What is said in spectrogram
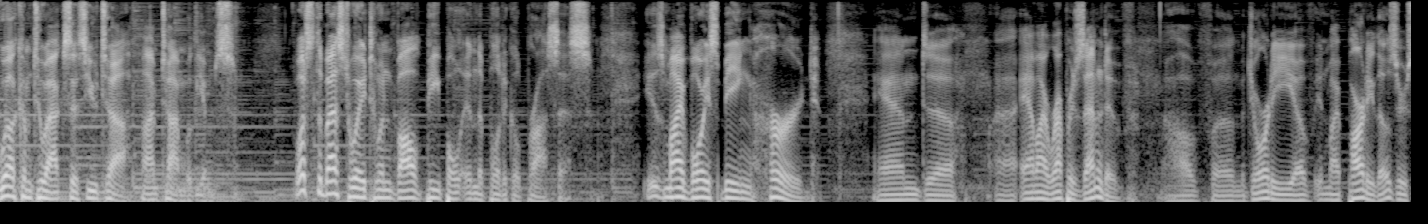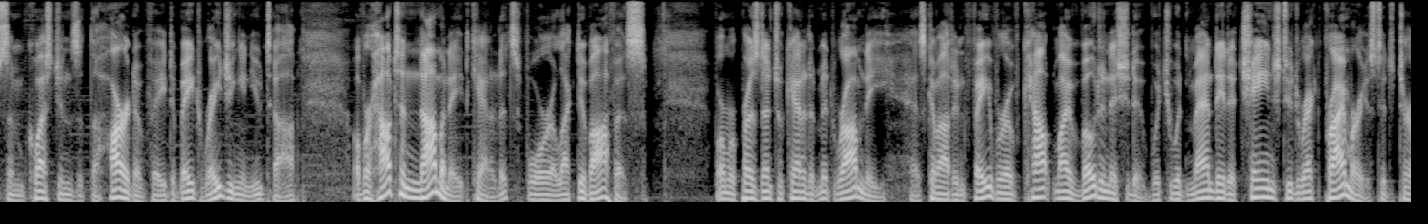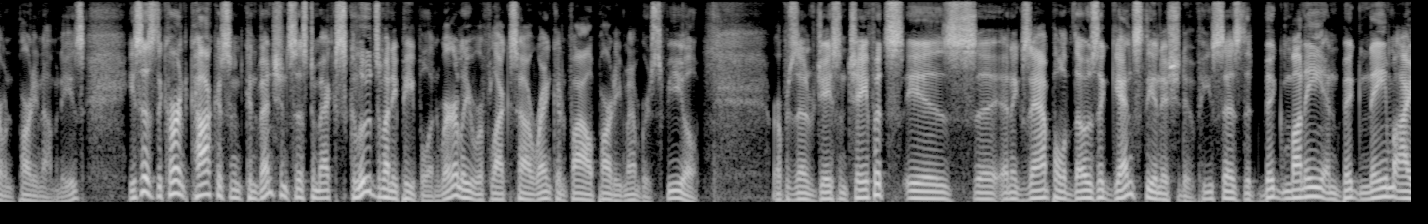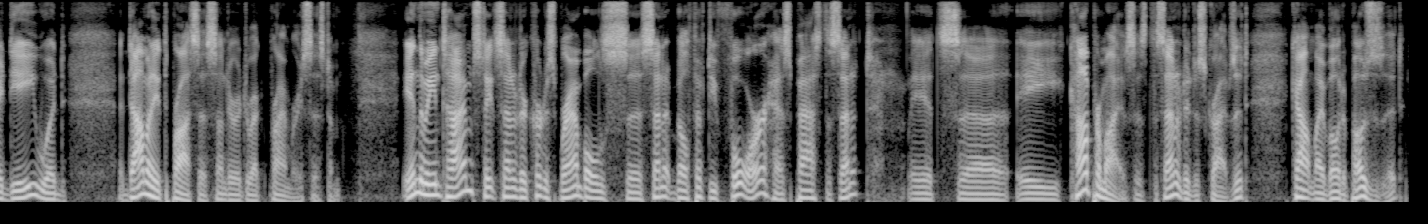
Welcome to Access Utah. I'm Tom Williams. What's the best way to involve people in the political process? Is my voice being heard? And uh, uh, am I representative of uh, majority of in my party? Those are some questions at the heart of a debate raging in Utah over how to nominate candidates for elective office. Former presidential candidate Mitt Romney has come out in favor of Count My Vote initiative, which would mandate a change to direct primaries to determine party nominees. He says the current caucus and convention system excludes many people and rarely reflects how rank and file party members feel. Representative Jason Chaffetz is uh, an example of those against the initiative. He says that big money and big name ID would dominate the process under a direct primary system. In the meantime, State Senator Curtis Bramble's uh, Senate Bill 54 has passed the Senate. It's uh, a compromise, as the senator describes it. Count My Vote opposes it.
